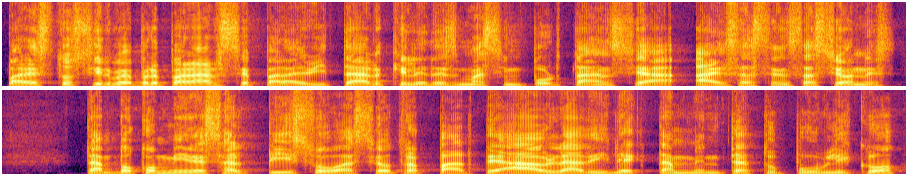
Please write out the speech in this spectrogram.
Para esto sirve prepararse, para evitar que le des más importancia a esas sensaciones. Tampoco mires al piso o hacia otra parte, habla directamente a tu público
